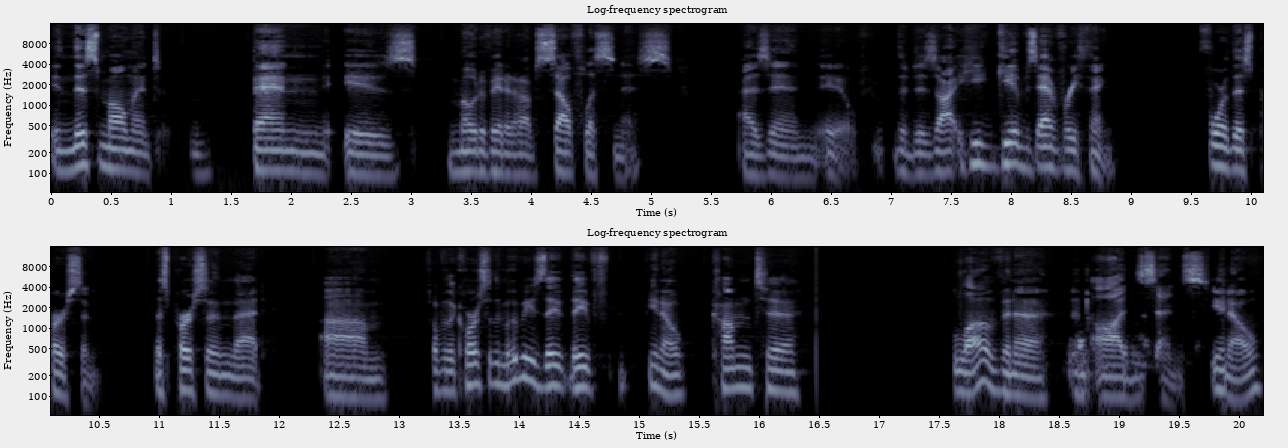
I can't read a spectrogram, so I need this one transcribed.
In this moment, Ben is motivated out of selflessness, as in you know the desire. He gives everything for this person, this person that um, over the course of the movies they they've you know come to love in a an odd sense, you know,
